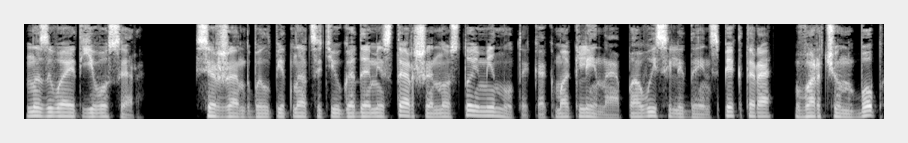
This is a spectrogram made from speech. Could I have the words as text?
называет его сэр. Сержант был 15 годами старше, но с той минуты, как Маклина повысили до инспектора, Ворчун Боб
